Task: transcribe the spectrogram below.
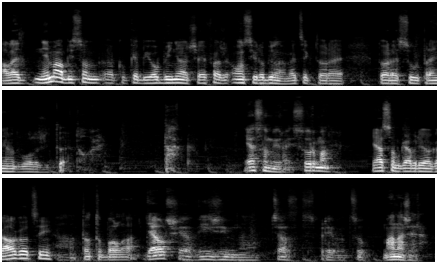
Ale nemal by som ako keby obviňovať šéfa, že on si robil len veci, ktoré, ktoré sú pre neho dôležité. Dobre. Tak, ja som Juraj Surma. Ja som Gabriel Galgoci. A toto bola ďalšia výživná časť z prievodcu manažera.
